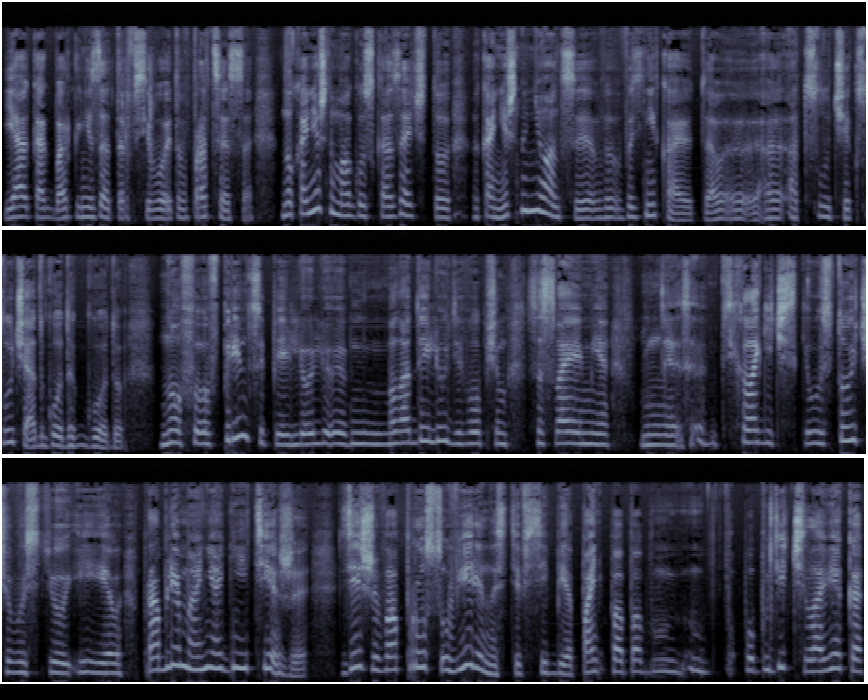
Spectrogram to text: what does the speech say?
Я как бы организатор всего этого процесса. Но, конечно, могу сказать, что, конечно, нюансы возникают а, а, от случая к случаю, от года к году. Но, в, в принципе, молодые люди, в общем, со своими психологической устойчивостью и проблемы, они одни и те же. Здесь же вопрос уверенности в себе, побудить человека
